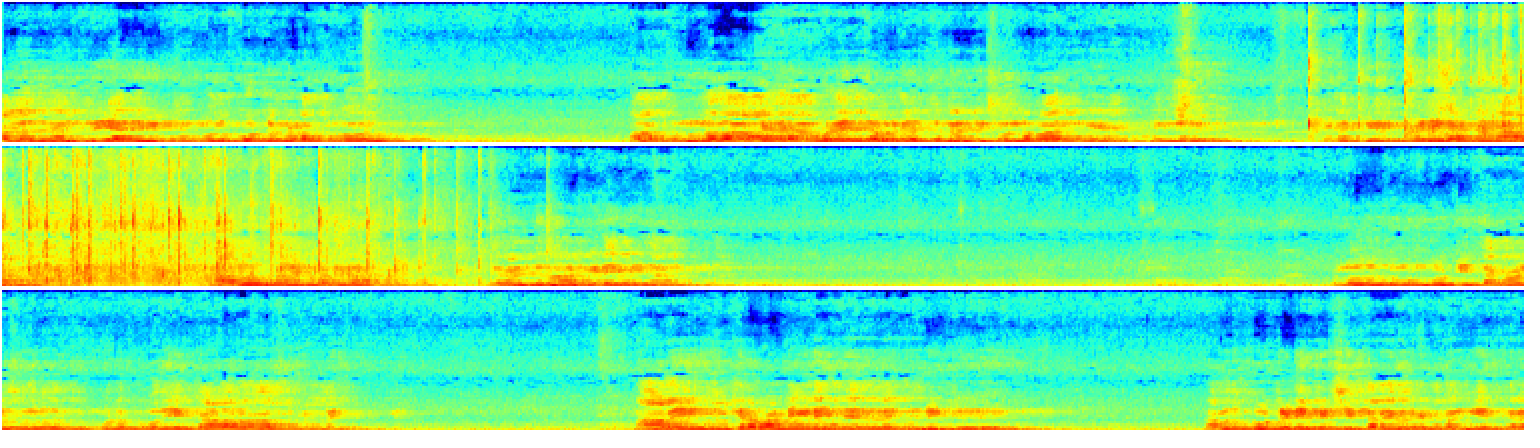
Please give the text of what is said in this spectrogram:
அல்லது நன்றி அறிவித்து பொதுக்கூட்டம் நடத்துவோம். அதற்கு முன்னதாக உழைத்தவர்களுக்கு நன்றி சொல்ல வாருங்கள் என்று எனக்கு வழிகாட்டினார். ஆலோசனை வந்தார் இரண்டு நாள் இடைவெளி தான். எல்லோருக்கும் முன்கூட்டி தகவல் சொல்வதற்கு கூட போதிய கால அவகாசம் இல்லை. நாளை விக்கிரவாண்டி இடைத்தேர்தலை முன்னிட்டு நமது கூட்டணி கட்சி தலைவர்கள் பங்கேற்கிற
